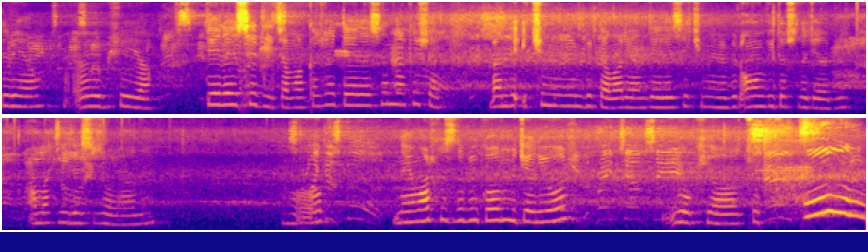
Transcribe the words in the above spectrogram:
Dream öyle bir şey ya. DLS diyeceğim arkadaşlar. DLS'nin arkadaşlar bende 2021 de var. Yani DLS 2021 onun videosu da gelebilir. Ama hilesiz o yani. Hop. Neymar hızlı bir gol mü geliyor? Yok ya çok. Oo!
